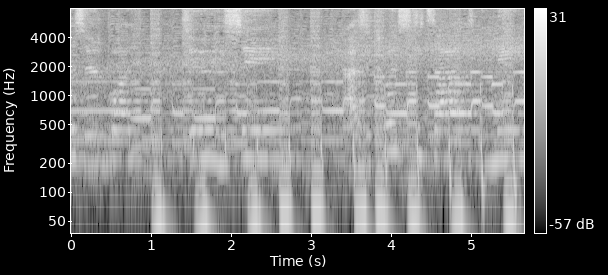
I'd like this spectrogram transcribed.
wizard, what do you see? As he twisted tiles beneath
